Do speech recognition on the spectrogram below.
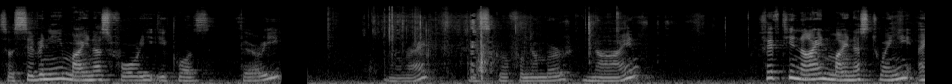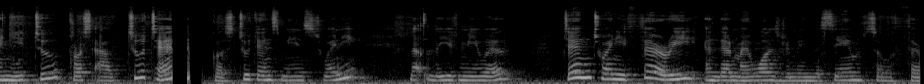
so 70 minus 40 equals 30. All right, let's go for number 9. 59 minus 20, I need to cross out two tens because two tens means 20. That leaves me with 10, 20, 30, and then my ones remain the same, so 39.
